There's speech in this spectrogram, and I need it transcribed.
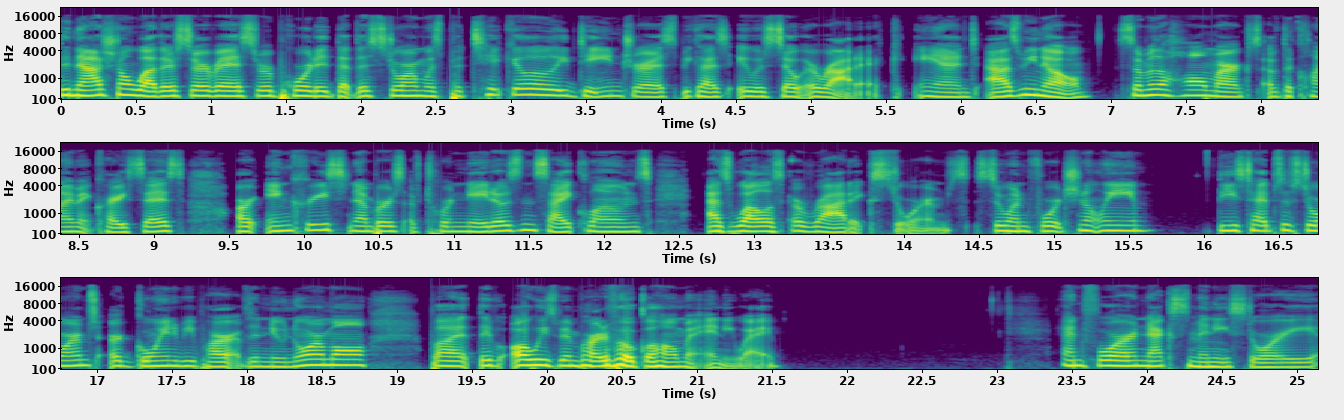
The National Weather Service reported that the storm was particularly dangerous because it was so erratic. And as we know, some of the hallmarks of the climate crisis are increased numbers of tornadoes and cyclones, as well as erratic storms. So, unfortunately, these types of storms are going to be part of the new normal, but they've always been part of Oklahoma anyway. And for our next mini story,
